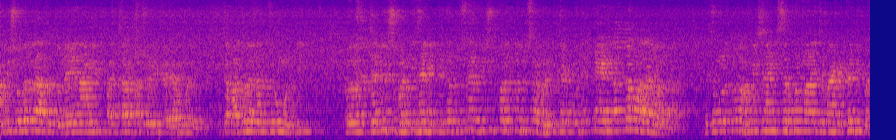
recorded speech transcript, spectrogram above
आम्ही सोबत राहत होतो. नयन आम्ही चार पाच जण घरामध्ये. त्याच्या बाजूला जाऊन रूम होती. ज्या दिवशी भरती झाली त्याच्या दुसऱ्या दिवशी परत तो दुसऱ्या भरतीच्या मध्ये तयारीला तेव्हा लागला होता. त्याच्यामुळे तो हमेशा आणि सर पण म्हणायचे मागे कधी पण.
